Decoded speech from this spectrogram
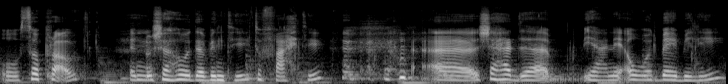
وسو براود إنه شهودة بنتي تفاحتي. آه شهد آه، يعني أول بيبي لي.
